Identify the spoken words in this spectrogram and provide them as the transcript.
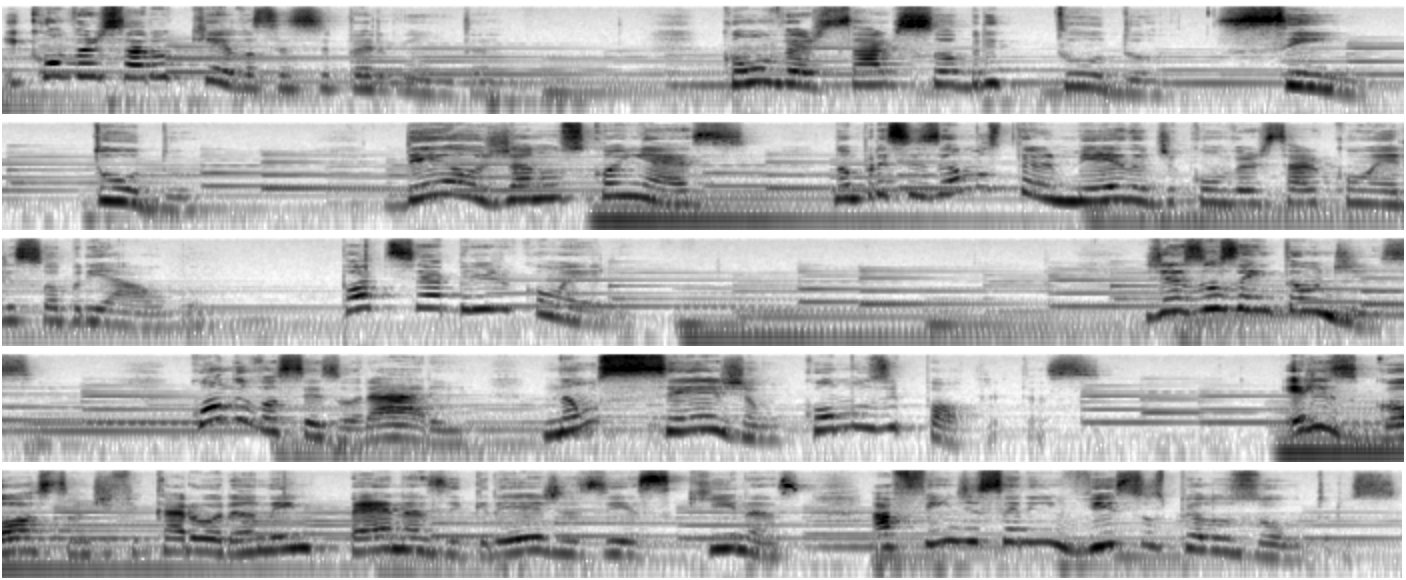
E conversar o que, você se pergunta? Conversar sobre tudo. Sim, tudo. Deus já nos conhece. Não precisamos ter medo de conversar com Ele sobre algo. Pode se abrir com Ele. Jesus então disse: Quando vocês orarem, não sejam como os hipócritas. Eles gostam de ficar orando em pé nas igrejas e esquinas a fim de serem vistos pelos outros.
